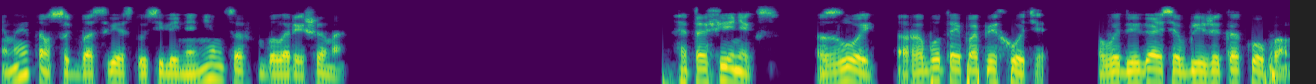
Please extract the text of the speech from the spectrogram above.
И на этом судьба средств усиления немцев была решена. «Это Феникс. Злой. Работай по пехоте. Выдвигайся ближе к окопам.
